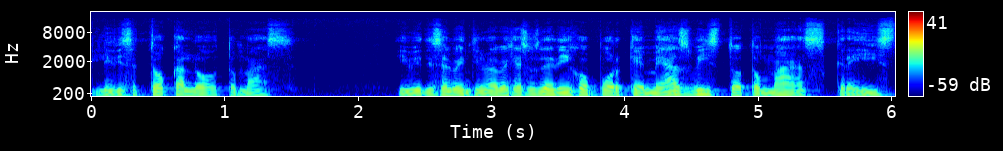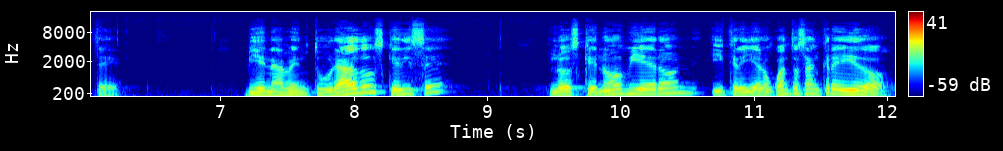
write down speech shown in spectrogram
Y le dice, tócalo, Tomás. Y dice el 29, Jesús le dijo, porque me has visto, Tomás, creíste. Bienaventurados, ¿qué dice? Los que no vieron y creyeron. ¿Cuántos han creído?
